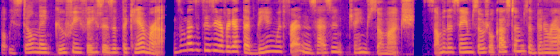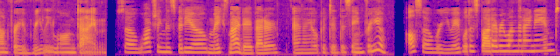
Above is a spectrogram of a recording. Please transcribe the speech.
But we still make goofy faces at the camera. And sometimes it's easy to forget that being with friends hasn't changed so much. Some of the same social customs have been around for a really long time. So watching this video makes my day better, and I hope it did the same for you. Also, were you able to spot everyone that I named?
